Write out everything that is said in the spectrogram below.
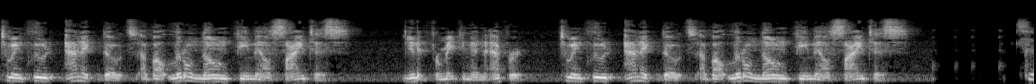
to include anecdotes about little known female scientists. Unit for making an effort to include anecdotes about little known female scientists. To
